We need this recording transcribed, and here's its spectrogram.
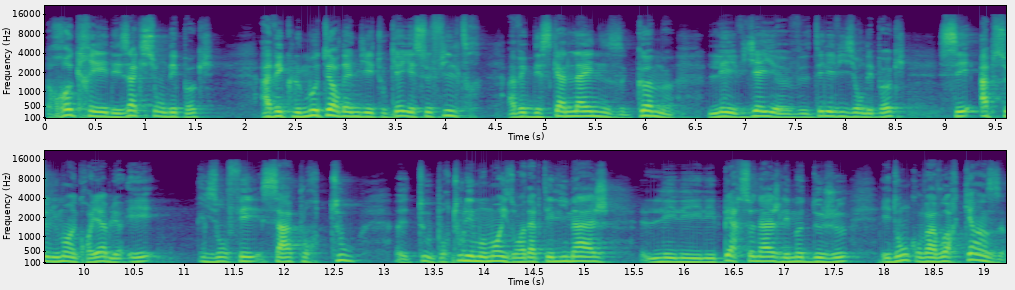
recréer des actions d'époque avec le moteur d'NBA 2K et ce filtre avec des scanlines comme les vieilles euh, télévisions d'époque. C'est absolument incroyable et ils ont fait ça pour tout, euh, pour tous les moments. Ils ont adapté l'image, les, personnages, les modes de jeu. Et donc, on va avoir 15,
